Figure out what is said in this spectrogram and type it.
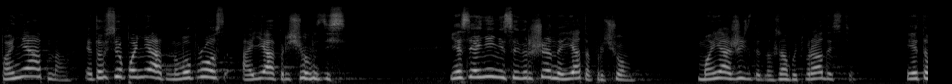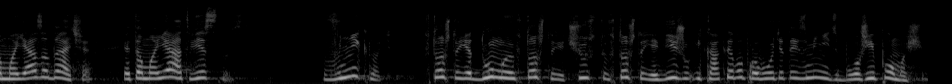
Понятно, это все понятно. Но вопрос, а я при чем здесь? Если они несовершенны, я-то при чем? Моя жизнь-то должна быть в радости. И это моя задача, это моя ответственность. Вникнуть в то, что я думаю, в то, что я чувствую, в то, что я вижу, и как-то попробовать это изменить с Божьей помощью.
